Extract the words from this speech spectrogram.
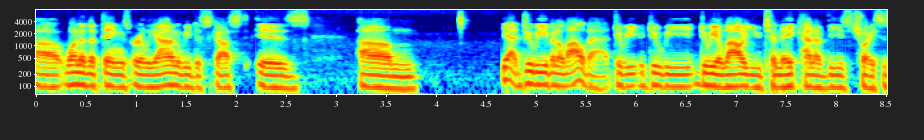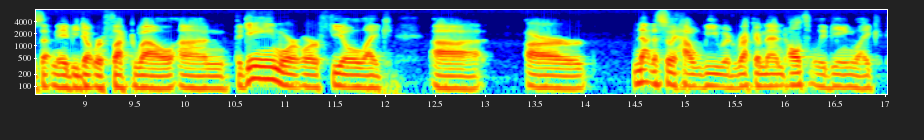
uh, one of the things early on we discussed is, um, yeah, do we even allow that? Do we do we do we allow you to make kind of these choices that maybe don't reflect well on the game or or feel like uh, are not necessarily how we would recommend ultimately being like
